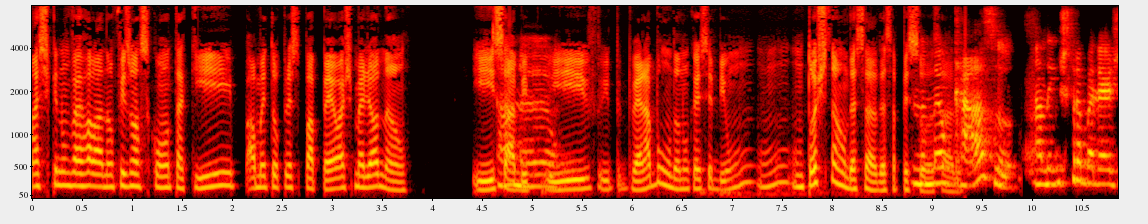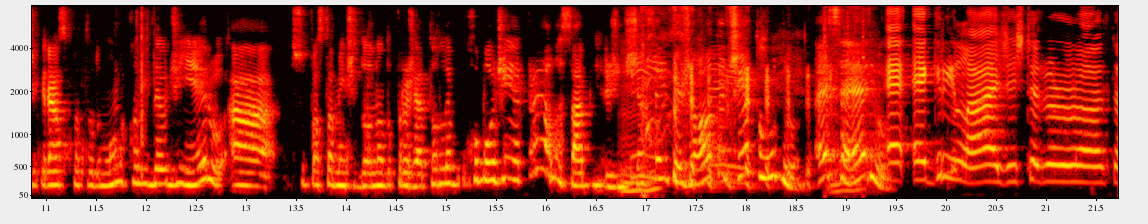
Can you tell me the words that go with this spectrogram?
acho que não vai rolar não, fiz umas contas aqui, aumentou o preço do papel, acho melhor não. E, Ah, sabe, e, e pé na bunda, eu nunca recebi um, um, um tostão dessa, dessa pessoa, No meu sabe? caso, além de trabalhar de graça pra todo mundo, quando deu dinheiro, a supostamente dona do projeto roubou o dinheiro pra ela, sabe? A gente tinha CNPJ, tinha tudo. É sério. É, é grilagem, estereotato.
